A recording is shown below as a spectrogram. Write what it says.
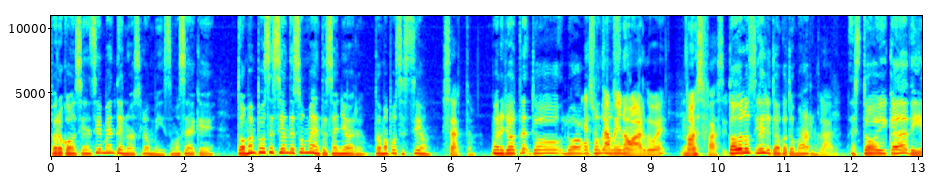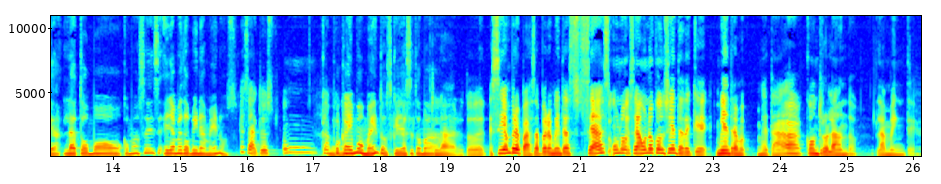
Pero conciencia y mente no es lo mismo. O sea que tomen posesión de su mente, señores. Toma posesión. Exacto. Bueno, yo, yo lo hago Es un todos los- camino arduo, ¿eh? No es fácil. todos los días yo tengo que tomarlo. Claro. Estoy cada día, la tomo, ¿cómo se dice? Ella me domina menos. Exacto, es un camino. Porque hay momentos que ella se toma... Claro, todo, siempre pasa, pero mientras seas uno, sea uno consciente de que mientras me, está controlando la mente.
